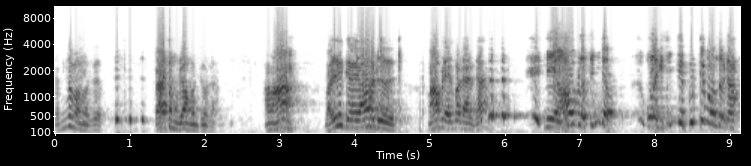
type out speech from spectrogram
ரொம்ப நமக்கு பேச முடியாம வந்துடலாம் ஆமா வள்ளிக்கு ஏதாவது மாப்பிள்ள ஏற்பாடா இருக்கா? நீ ஆம்பளை சிங்கம். உனக்கு சிங்க குட்டி பிறந்திருக்கான்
